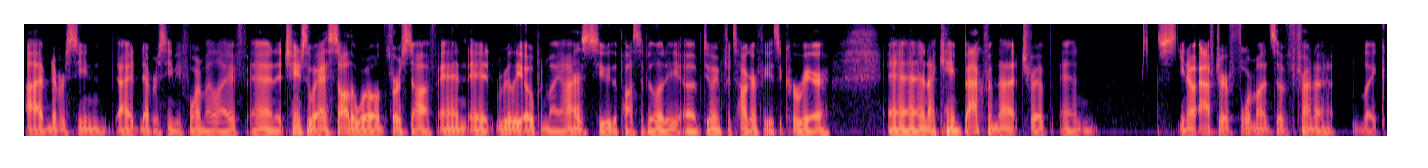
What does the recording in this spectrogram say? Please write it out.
I've never seen, I had never seen before in my life. And it changed the way I saw the world, first off. And it really opened my eyes to the possibility of doing photography as a career. And I came back from that trip and you know, after four months of trying to like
